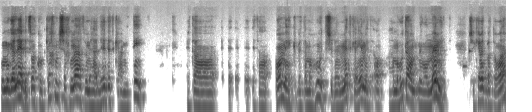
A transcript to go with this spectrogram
הוא מגלה בצורה כל כך משכנעת ומהדהדת כאמיתית את, ה, את העומק ואת המהות שבאמת קיימת, המהות המרוממת שקיימת בתורה,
